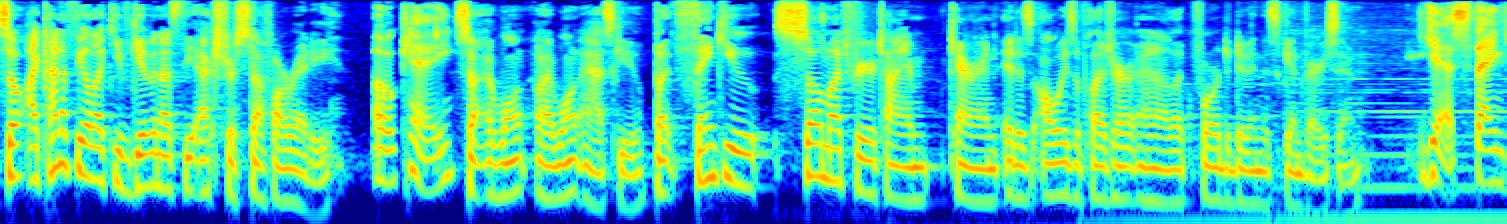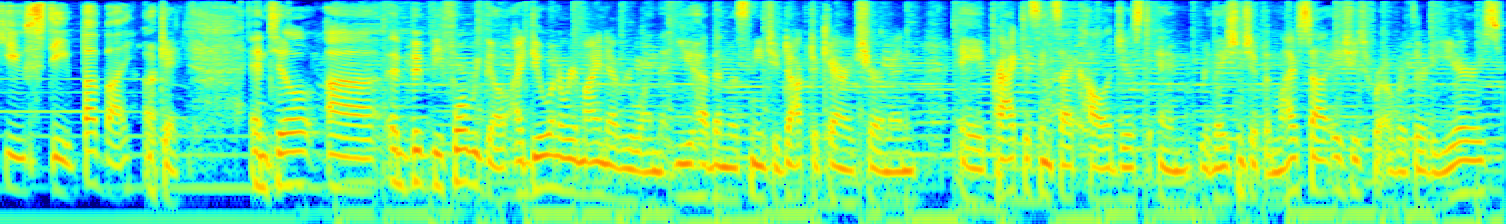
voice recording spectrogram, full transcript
so I kind of feel like you've given us the extra stuff already. Okay. So I won't I won't ask you, but thank you so much for your time, Karen. It is always a pleasure, and I look forward to doing this again very soon. Yes, thank you, Steve. Bye bye. Okay. Until uh, and b- before we go, I do want to remind everyone that you have been listening to Dr. Karen Sherman, a practicing psychologist in relationship and lifestyle issues for over 30 years,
